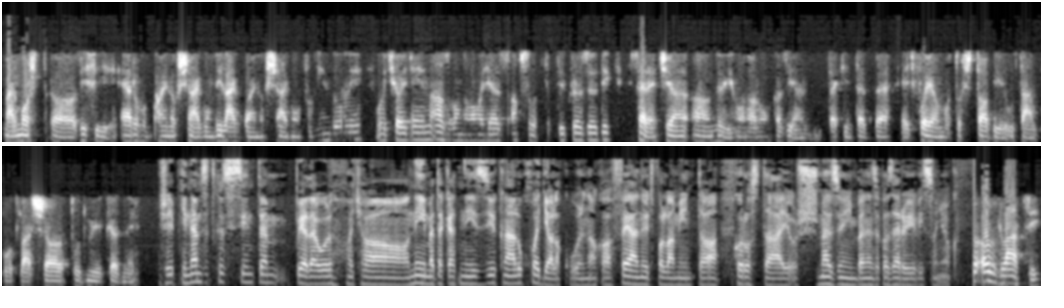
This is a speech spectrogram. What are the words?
már most az IFI Európa bajnokságon, világbajnokságon fog indulni, úgyhogy én azt gondolom, hogy ez abszolút tükröződik. Szerencsé a, a női vonalunk az ilyen tekintetben egy folyamatos, stabil utánpótlással tud működni. És egyébként nemzetközi szinten például, hogyha a németeket nézzük, náluk hogy alakulnak a felnőtt, valamint a korosztályos mezőnyben ezek az erőviszonyok? Az látszik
